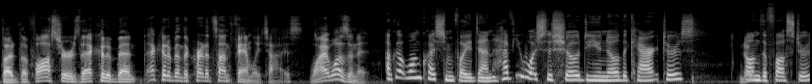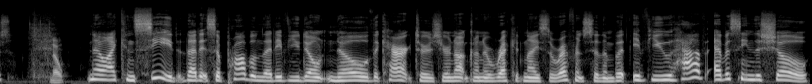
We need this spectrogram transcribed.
But the Fosters, that could have been that could have been the credits on Family Ties. Why wasn't it? I've got one question for you, Dan. Have you watched the show? Do you know the characters Nope. on the Fosters? Nope. Now, I concede that it's a problem that if you don't know the characters, you're not going to recognize the reference to them. But if you have ever seen the show,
